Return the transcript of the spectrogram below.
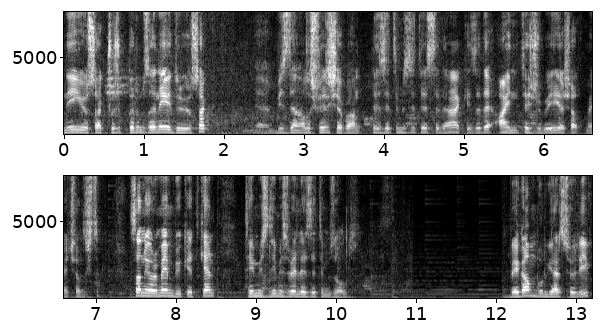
ne yiyorsak, çocuklarımıza ne yediriyorsak yani bizden alışveriş yapan, lezzetimizi test eden herkese de aynı tecrübeyi yaşatmaya çalıştık. Sanıyorum en büyük etken temizliğimiz ve lezzetimiz oldu. Vegan burger söyleyip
